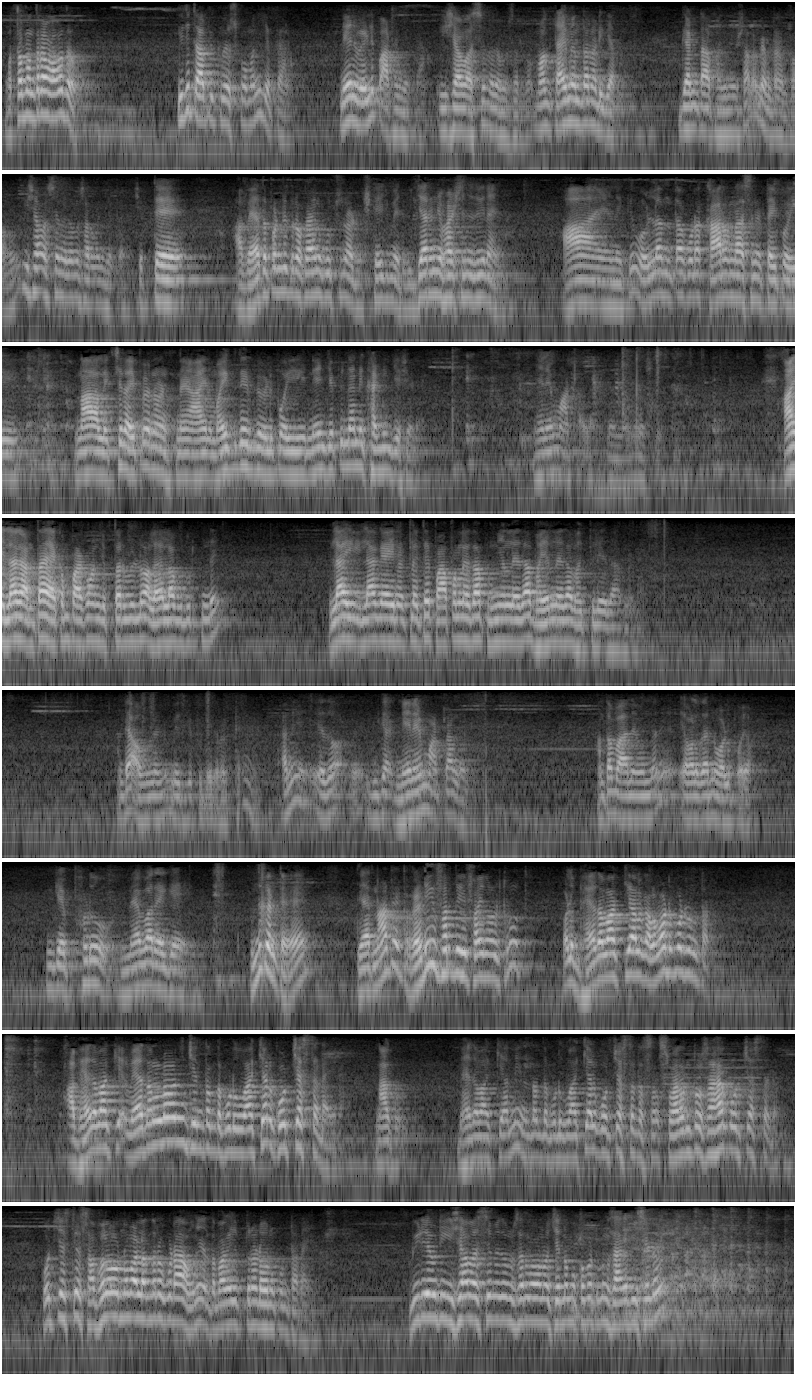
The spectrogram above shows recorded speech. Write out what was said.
మొత్తం మంత్రం అవ్వదు. ఇది టాపిక్ వేసుకోమని చెప్పాను. నేను వెళ్ళి పాఠం చెప్పాను. ఈశావాస్యం నిజం సర్వం. మాకు టైం ఎంత అని అడిగాను. గంట పది నిమిషాలు గంట పావు ఈశావాస్యం నిజం సర్వం చెప్పాను. చెప్తే ఆ వేద పండితుడు ఒక ఆయన కూర్చున్నాడు స్టేజ్ మీద. విద్యారణ్య భాష చదివిన ఆయన. ఆయనకి ఒళ్ళంతా కూడా కారం రాసినట్టు అయిపోయి నా లెక్చర్ అయిపోయిన వెంటనే ఆయన మైక్ దగ్గరికి వెళ్ళిపోయి నేను చెప్పిన దాన్ని ఖండించేశాడు నేనేం మాట్లాడలేదు. నేను ఇలాగ అంతా ఏకం పాకం అని చెప్తారు వీళ్ళు. అలా ఎలా కుదురుతుంది? ఇలా ఇలాగ అయినట్లయితే పాపం లేదా పుణ్యం లేదా భయం లేదా భక్తి లేదా అన్నాడు. అంటే అవునండి మీరు చెప్పింది కరెక్టే. అని ఏదో ఇంకా నేనేం మాట్లాడలేదు. అంతా బాగానే ఉందని ఎవరిదాన్ని వాళ్ళు పోయాం. ఇంకెప్పుడు నెవర్ అగైన్ ఎందుకంటే they are not yet ready for the final truth వాళ్ళు భేదవాక్యాలకు అలవాటు పడి ఉంటారు. ఆ భేదవాక్య వేదంలో నుంచి ఇంతంత పొడుగు వాక్యాలు కోట్ చేస్తాడు ఆయన. నాకు భేదవాక్యాన్ని ఇంతంత పొడుగు వాక్యాలు కోట్ చేస్తాడు. స్వరంతో సహా కోట్ చేస్తాడు. కోట్ చేస్తే సభలో ఉన్న వాళ్ళందరూ కూడా అవును ఎంత బాగా చెప్తున్నాడు అనుకుంటారు ఆయన. వీడేమిటి ఈశావాస్యం మీద సర్వం చిన్న ముక్క పట్టుకుని సాగతీశాడు?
